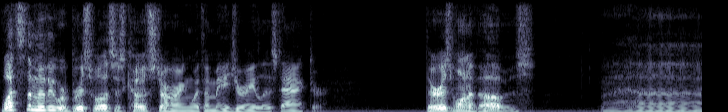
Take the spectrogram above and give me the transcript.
What's the movie where Bruce Willis is co-starring with a major A-list actor? There is one of those. Uh,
